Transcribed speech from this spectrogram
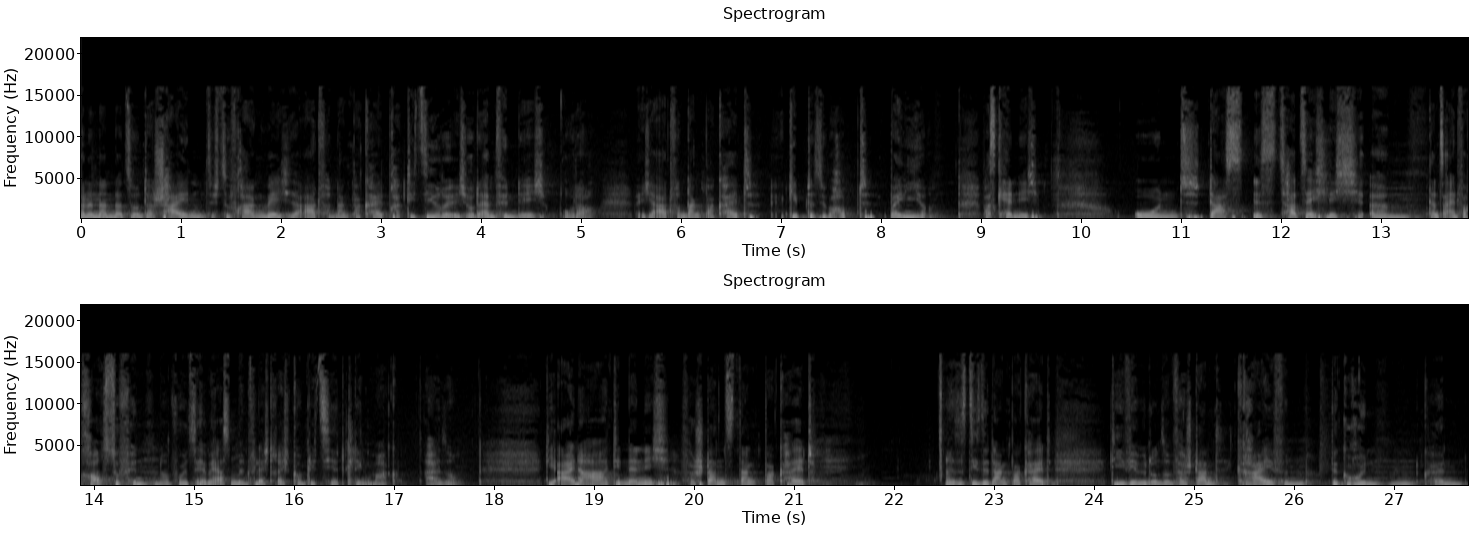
voneinander zu unterscheiden und sich zu fragen, welche Art von Dankbarkeit praktiziere ich oder empfinde ich oder welche Art von Dankbarkeit gibt es überhaupt bei mir, was kenne ich. Und das ist tatsächlich ähm, ganz einfach rauszufinden, obwohl es ja im ersten Moment vielleicht recht kompliziert klingen mag. Also die eine Art, die nenne ich Verstandsdankbarkeit. Es ist diese Dankbarkeit, die wir mit unserem Verstand greifen, begründen können,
